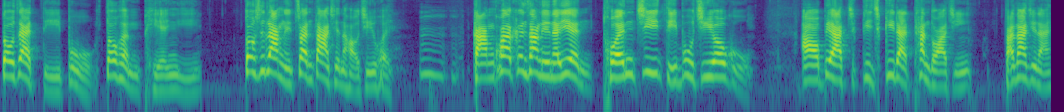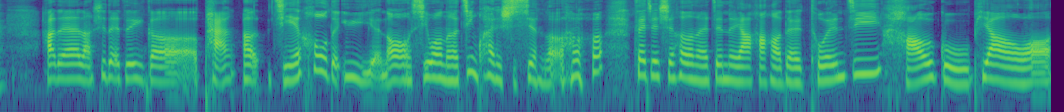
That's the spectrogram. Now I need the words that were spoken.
都在底部，都很便宜，都是让你赚大钱的好机会。嗯。赶快跟上林德燕囤积底部绩优股，后边一支一支来赚多少钱？打大进来。好的，老师的这个盘呃节后的预言哦，希望呢尽快的实现了。在这时候呢，真的要好好的囤积好股票哦。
